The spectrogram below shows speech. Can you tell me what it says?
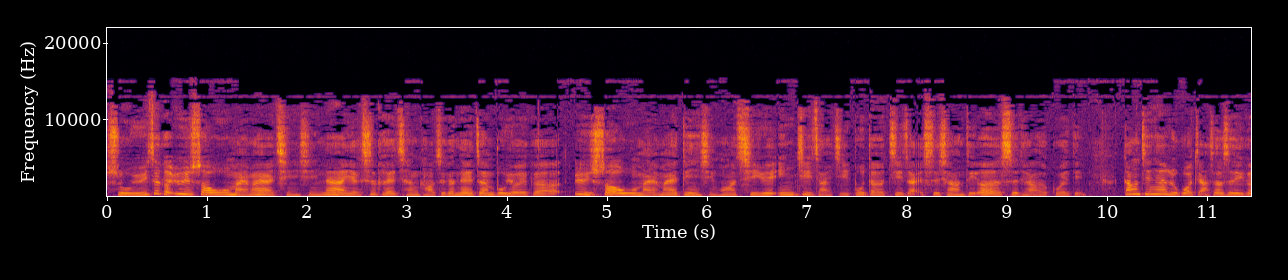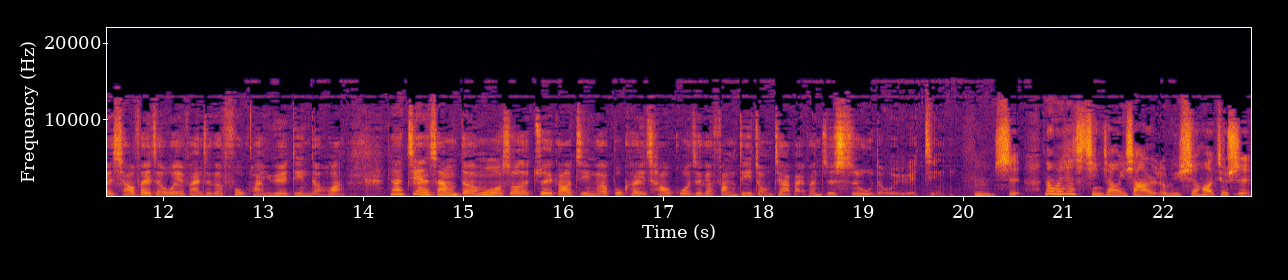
属于这个预售屋买卖的情形，那也是可以参考这个内政部有一个预售屋买卖定型化契约应记载及不得记载事项第二十四条的规定。当今天如果假设是一个消费者违反这个付款约定的话，那建商得没收的最高金额不可以超过这个房地总价百分之十五的违约金。嗯，是。那我想请教一下刘律师哈，就是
